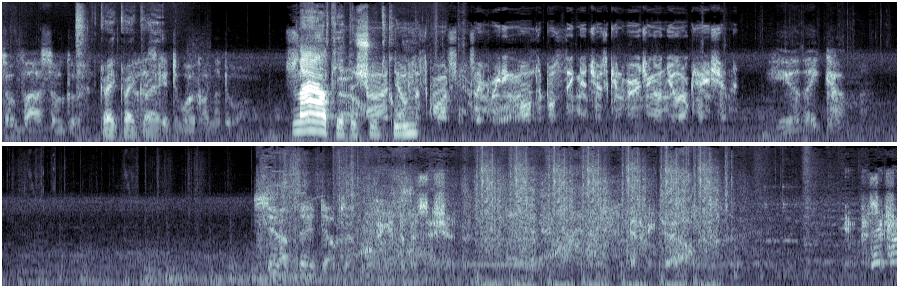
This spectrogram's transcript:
So far, so good. Great, great, Now great. get to work on the door. Now get the shoot, Uh. Delta Squad, I'm reading multiple signatures converging on your location. Here they come. Set up there, Delta. Moving into position. Enemy down. In position.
